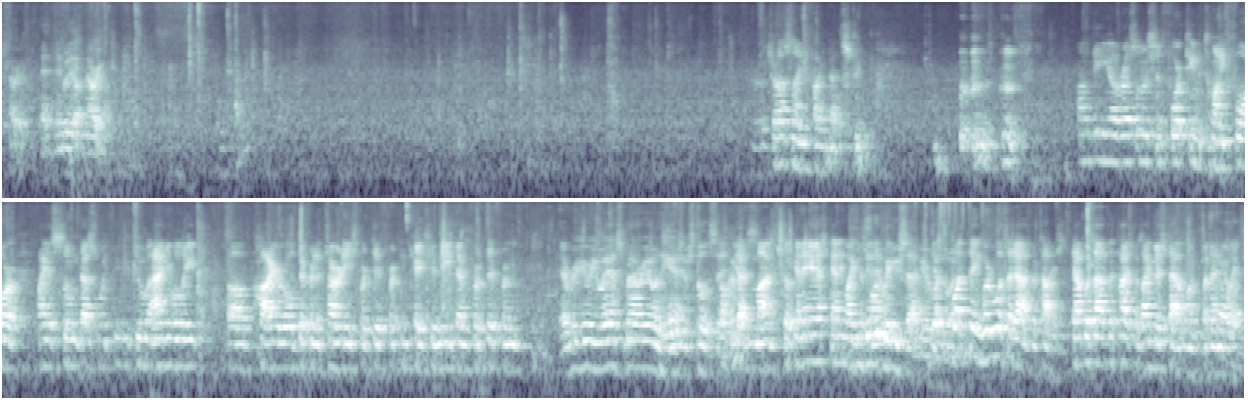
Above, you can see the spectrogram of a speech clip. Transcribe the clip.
Mario, anybody else? Mario? Charles 95 Bell Street. On the uh, resolution 14 to 24, I assume that's what you do annually, uh, hire all different attorneys for different, in case you need them for different. Every year you ask Mario, and the answer's still the same, Okay, yes. I'm still gonna ask anyway. You just did wanna- it when you sat here, by Just the way. one thing, where was it advertised? That was advertised, because I missed that one, but anyway.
